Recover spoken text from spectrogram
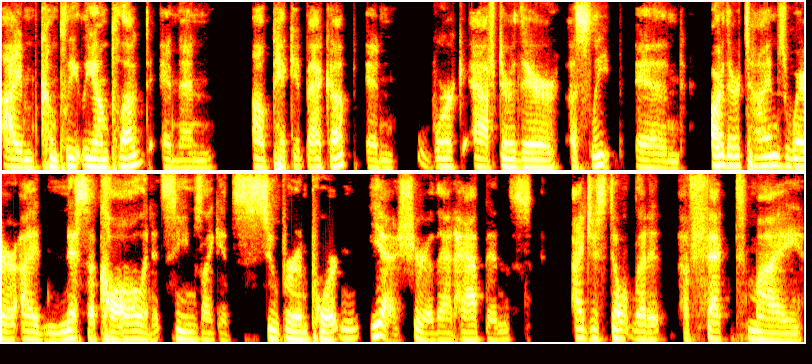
I'm completely unplugged and then I'll pick it back up and work after they're asleep. And are there times where I miss a call and it seems like it's super important? Yeah, sure, that happens. I just don't let it affect my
